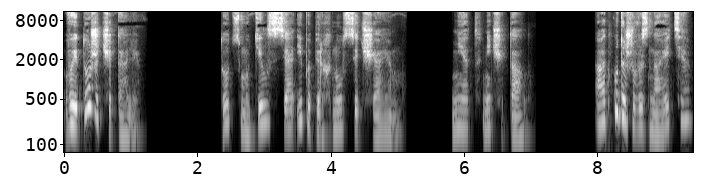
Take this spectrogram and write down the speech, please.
«Вы тоже читали?» Тот смутился и поперхнулся чаем. Нет, не читал. А откуда же вы знаете?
